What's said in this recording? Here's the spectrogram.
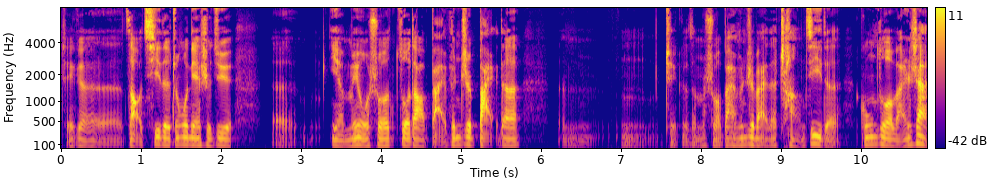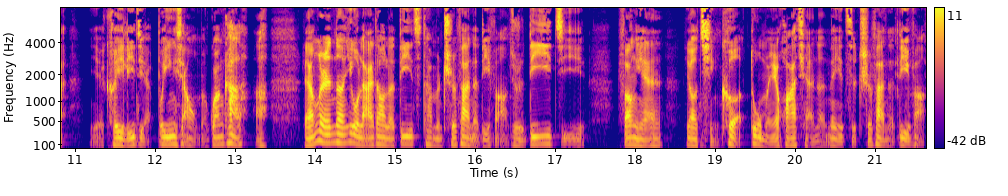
这个早期的中国电视剧，呃，也没有说做到百分之百的，嗯嗯，这个怎么说？百分之百的场记的工作完善也可以理解，不影响我们观看了啊。两个人呢又来到了第一次他们吃饭的地方，就是第一集方言。要请客，杜梅花钱的那一次吃饭的地方，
